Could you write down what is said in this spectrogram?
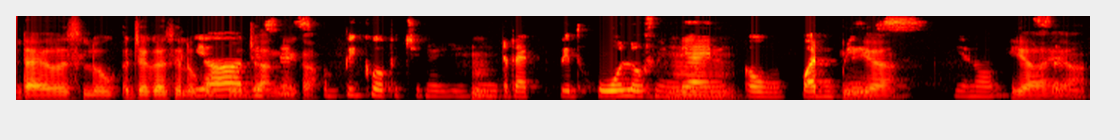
डाइवर्स लोग जगह से लोगों को जानने का। to हम्म। interact with whole of India in हम्म। uh, one या know, या या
